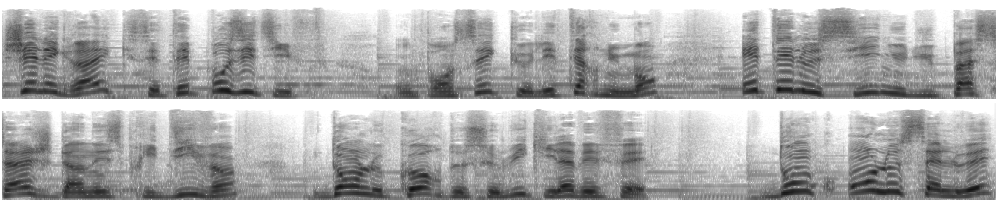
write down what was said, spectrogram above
Chez les Grecs, c'était positif. On pensait que l'éternuement était le signe du passage d'un esprit divin dans le corps de celui qui l'avait fait. Donc on le saluait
